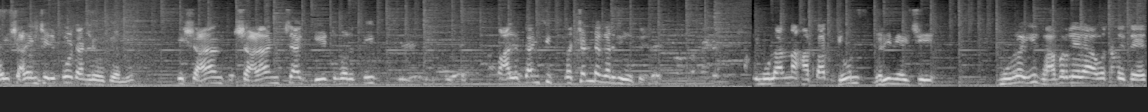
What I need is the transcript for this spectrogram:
काही शाळांचे रिपोर्ट आणले होते आम्ही. की शाळां शाळांच्या गेटवरती पालकांची प्रचंड गर्दी होते. ती मुलांना हातात घेऊन घरी न्यायची. मुलं ही घाबरलेल्या अवस्थेत आहेत.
